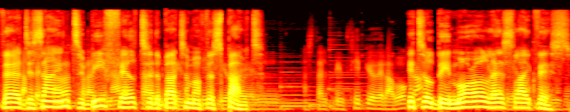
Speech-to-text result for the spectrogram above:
They're designed to be filled to the bottom of the spout. It'll be more or less like this.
